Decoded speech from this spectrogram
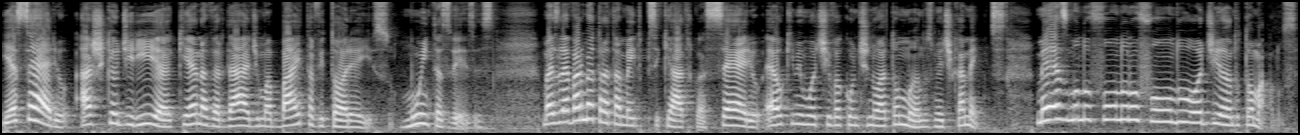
E é sério, acho que eu diria que é, na verdade, uma baita vitória isso, muitas vezes. Mas levar meu tratamento psiquiátrico a sério é o que me motiva a continuar tomando os medicamentos, mesmo no fundo, no fundo, odiando tomá-los.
